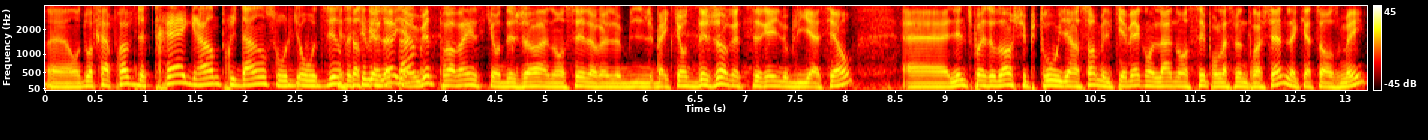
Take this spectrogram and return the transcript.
Euh, on doit faire preuve de très grande prudence au, au dire de parce que Theresa là, il y a huit provinces qui ont déjà annoncé leur, le- ben, qui ont déjà retiré l'obligation. Euh, L'île du Prince-Édouard, je sais plus trop où ils en sont, mais le Québec, on l'a annoncé pour la semaine prochaine, le 14 mai.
